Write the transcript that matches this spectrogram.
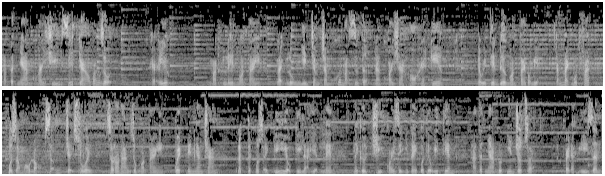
Hà tất nhàm khoái chí giết cào vang dội, khẽ liếc mắt lên ngón tay, lạnh lùng nhìn chăm chăm khuôn mặt dữ tợn đang khoái trá hò hét kia. Tiểu y tiên đưa ngón tay vào miệng, cắn mạnh một phát, một dòng máu đỏ sẫm chảy xuôi, sau đó nàng dùng ngón tay quét lên ngang chán, lập tức một dãy ký hiệu kỳ lạ hiện lên, thấy cử chỉ quái dị như thế của tiểu y tiên, Hà Tất Nham đột nhiên trột dạ, vẻ đắc ý dần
